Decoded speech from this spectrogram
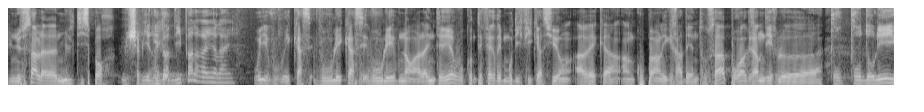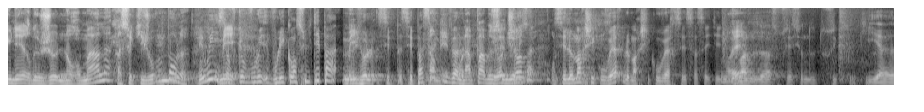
une salle euh, multisport. Mais Chabille n'agrandit pas le Rayalai Oui, vous voulez casser, vous voulez casser, vous voulez, non, à l'intérieur, vous comptez faire des modifications avec, en, coupant les gradins, tout ça, pour agrandir le... Euh, pour, pour donner une aire de jeu normale à ceux qui jouent en bol. Mais oui, mais, sauf que vous ne les consultez pas. Mais c'est pas ça qu'ils veulent. On n'a pas besoin de... Chose, c'est le marché couvert. Le marché couvert, c'est ça, ça a été une demande de l'association de tous ceux qui... Euh,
